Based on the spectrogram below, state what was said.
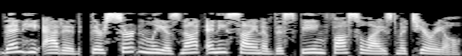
Then he added, there certainly is not any sign of this being fossilized material.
